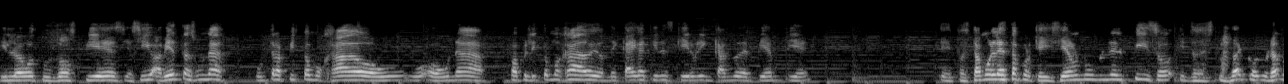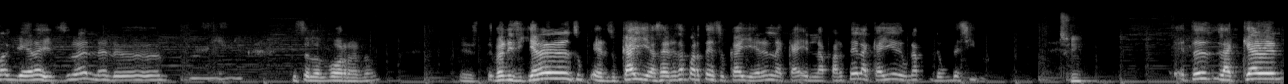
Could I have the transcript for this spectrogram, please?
y luego tus dos pies y así, avientas una, un trapito mojado o, o una papelito mojado y donde caiga tienes que ir brincando de pie en pie eh, pues está molesta porque hicieron uno en el piso y entonces pasa con una manguera y, y se los borra, ¿no? Este, pero ni siquiera era en su, en su, calle, o sea, en esa parte de su calle, era en la, en la parte de la calle de, una, de un vecino. Sí. Entonces, la Karen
